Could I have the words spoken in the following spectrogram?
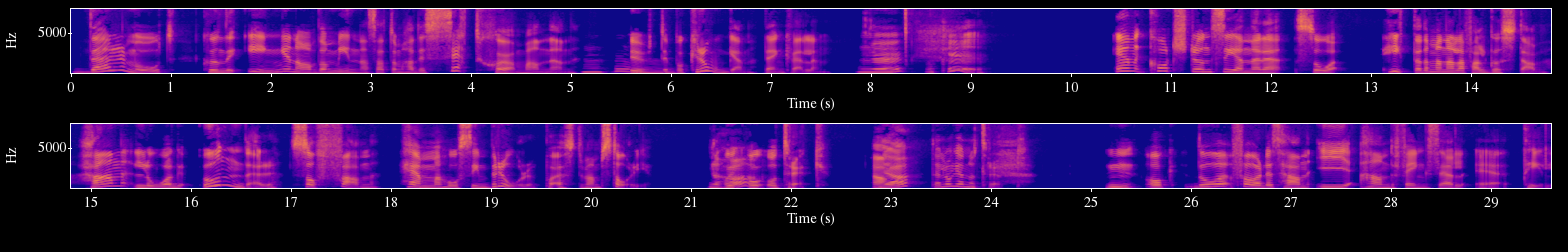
Däremot kunde ingen av dem minnas att de hade sett sjömannen Mhm. ute på krogen den kvällen. Nej, okej. En kort stund senare så hittade man i alla fall Gustav. Han låg under soffan hemma hos sin bror på Östermalmstorg och, och, och tröck. ja. ja. där låg han och tröck. Mm, och då fördes han i handfängsel eh, till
